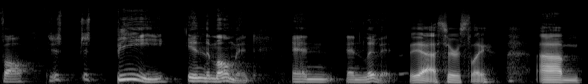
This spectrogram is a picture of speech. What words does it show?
fall. Just just be in the moment and and live it. Yeah, seriously. Um,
